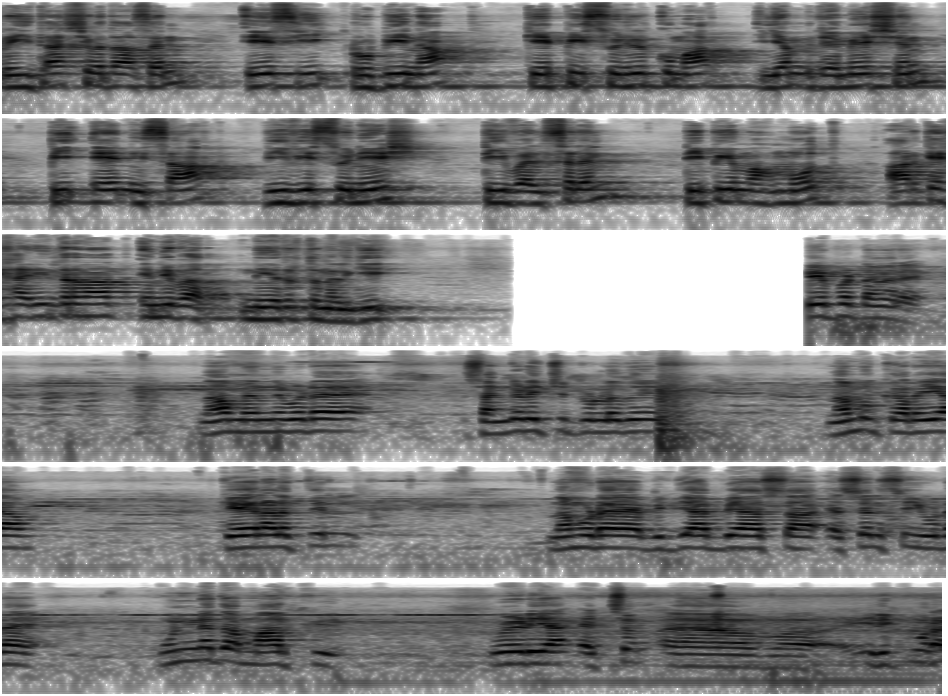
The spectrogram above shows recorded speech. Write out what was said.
Preetha Sivadasan A C Rubeena K P Sunilkumar M Rameshan P A Nisar V V Sunesh T Valsalan T P Mahmood R K Harindranath എന്നിവർ നേതൃത്വം നൽകി. പ്രിയപ്പെട്ടവരെ നാം ഇന്നിവിടെ സംഘടിച്ചിട്ടുള്ളത് നമുക്കറിയാം കേരളത്തിൽ നമ്മുടെ വിദ്യാഭ്യാസ എസ് എൽ സിയുടെ ഉന്നത മാർക്ക് നേടിയ H M Irikkur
